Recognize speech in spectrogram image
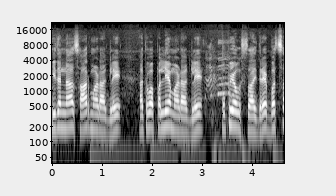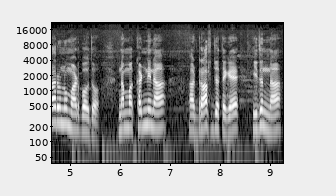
ಇದನ್ನು ಸಾರು ಮಾಡಾಗಲಿ ಅಥವಾ ಪಲ್ಯ ಮಾಡಾಗಲಿ ಉಪಯೋಗಿಸ್ತಾ ಇದ್ದರೆ ಬಸ್ಸಾರೂ ಮಾಡ್ಬೋದು. ನಮ್ಮ ಕಣ್ಣಿನ ಡ್ರಾಫ್ಟ್ ಜೊತೆಗೆ ಇದನ್ನು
